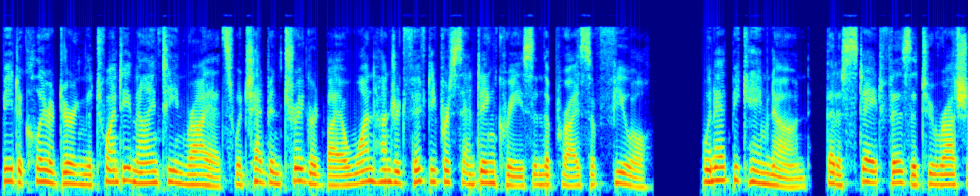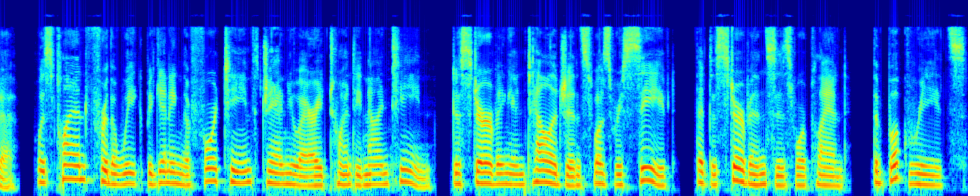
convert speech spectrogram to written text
be declared during the 2019 riots which had been triggered by a 150% increase in the price of fuel. When it became known that a state visit to Russia was planned for the week beginning the 14th January 2019, disturbing intelligence was received that disturbances were planned, the book reads.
